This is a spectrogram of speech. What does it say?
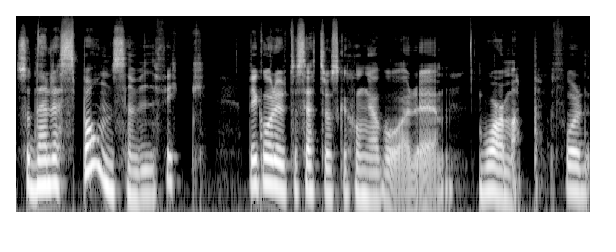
så den responsen vi fick, vi går ut och sätter oss och ska sjunga vår eh, warm-up, får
